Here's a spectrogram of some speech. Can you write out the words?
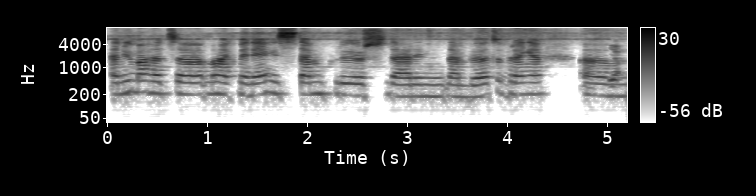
en nu mag, het, uh, mag ik mijn eigen stemkleur daarin naar buiten brengen. Um, ja.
